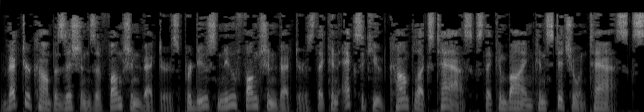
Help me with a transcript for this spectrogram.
vector compositions of function vectors produce new function vectors that can execute complex tasks that combine constituent tasks.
